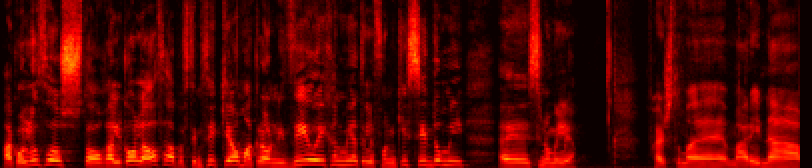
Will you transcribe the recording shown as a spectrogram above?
Ακολούθως στο γαλλικό λαό θα απευθυνθεί και ο Μακρόν. Οι δύο είχαν μια τηλεφωνική σύντομη ε, συνομιλία. Ευχαριστούμε, Μαρίνα.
